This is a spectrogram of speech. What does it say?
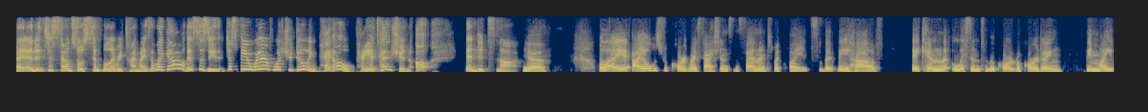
And it just sounds so simple every time I say, like, oh, this is easy. Just be aware of what you're doing. Pay, oh, pay attention. Oh, and it's not. Yeah. Well, I, I always record my sessions and send them to my clients so that they have, they can listen to the record recording. They might,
